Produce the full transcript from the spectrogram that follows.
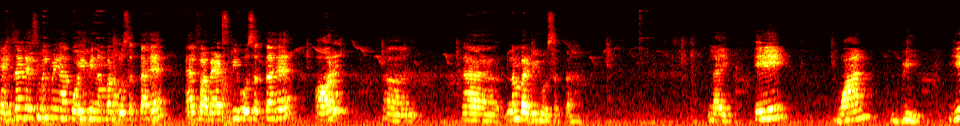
हेक्साडेसिमल में यहाँ कोई भी नंबर हो सकता है अल्फाबेट्स भी हो सकता है और नंबर भी हो सकता है। लाइक ए वन बी ये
